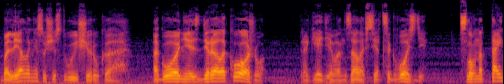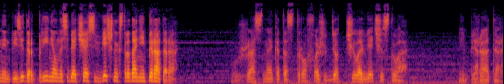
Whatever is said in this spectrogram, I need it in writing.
Болела несуществующая рука. Агония сдирала кожу. Трагедия вонзала в сердце гвозди. Словно тайный инквизитор принял на себя часть вечных страданий императора. Ужасная катастрофа ждет человечество. Император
